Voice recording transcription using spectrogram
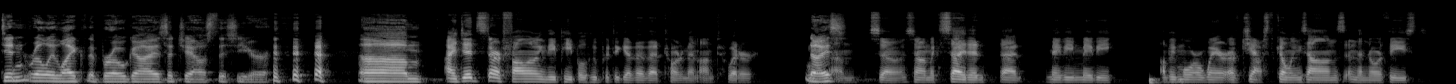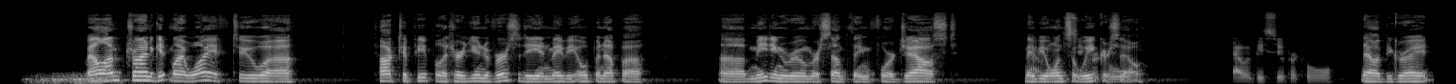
didn't really like the bro guys at Joust this year. Um, I did start following the people who put together that tournament on Twitter. nice. Um, so so I'm excited that maybe maybe I'll be more aware of joust goings ons in the Northeast. well, I'm trying to get my wife to uh, talk to people at her university and maybe open up a, a meeting room or something for Joust, maybe That would be once a week super or so. That would be super cool. That would be great.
